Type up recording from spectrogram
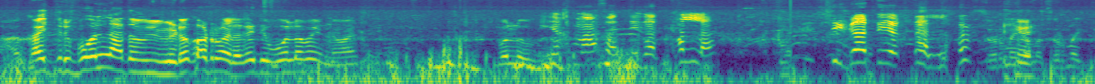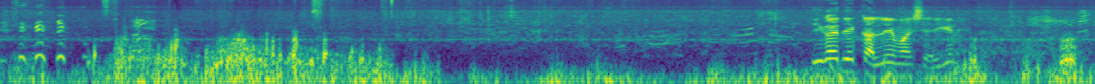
अहो, काहीतरी बोल ना आता मी व्हिडिओ काढू राहिलो काहीतरी बोललं पाहिजे ना माणसं बोलू एक मासा तिघात खाल्ला. तिघात एक खाल्ला. ती काय ते खाल्ले माशी आहे की नाही?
